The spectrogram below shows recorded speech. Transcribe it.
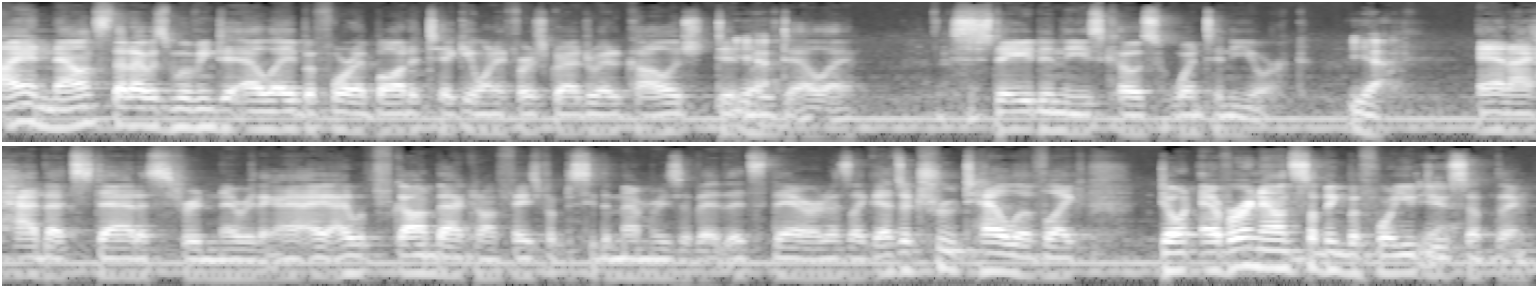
I announced that I was moving to LA before I bought a ticket when I first graduated college. Didn't Yeah. move to LA. Stayed in the East Coast, went to New York yeah, and I had that status for it and everything. I, I, I've gone back on Facebook to see the memories of it. It's there, and I was like, that's a true tell of like, don't ever announce something before you do something.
